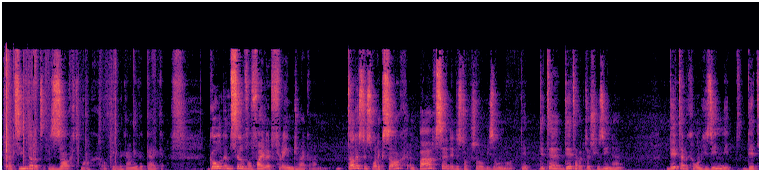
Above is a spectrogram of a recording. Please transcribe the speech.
gaat zien dat het zacht mag. Oké, we gaan even kijken. Gold and Silver Violet Flame Dragon. Dat is dus wat ik zag. Een paarse, dit is toch zo bijzonder. Dit, dit, uh, dit heb ik dus gezien. Hè. Dit heb ik gewoon gezien, niet dit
